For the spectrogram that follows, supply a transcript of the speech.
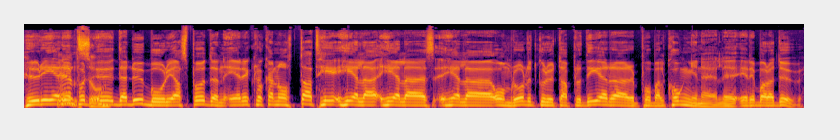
Hur är, Är det på, så? eh, där du bor i Aspudden? Är det klockan åtta att he, hela, hela, hela området går ut och applåderar på balkongerna eller är det bara du?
